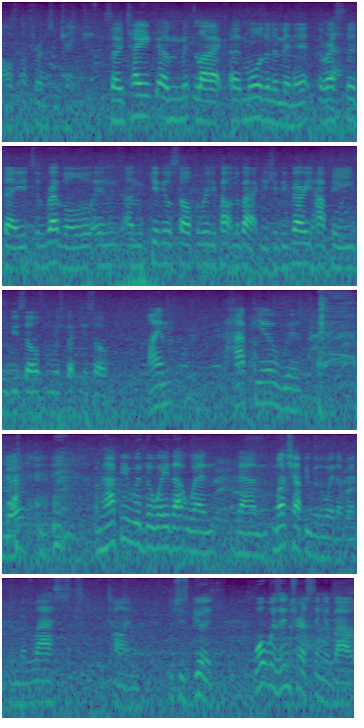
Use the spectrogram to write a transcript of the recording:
I'll, I'll throw him some change. so take a, like uh more than a minute the rest of the day to revel in and give yourself a really pat on the back. You should be very happy with yourself and respect yourself. I'm happier with. Yeah. I'm happier with the way that went than much happier with the way that went than the last time, which is good. What was interesting about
